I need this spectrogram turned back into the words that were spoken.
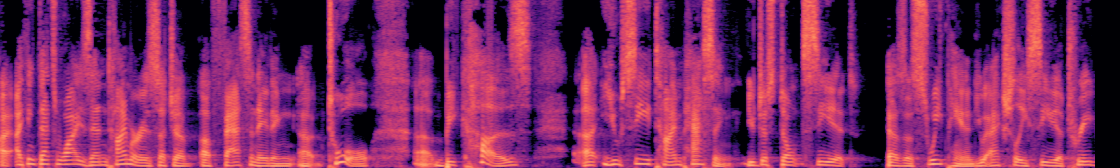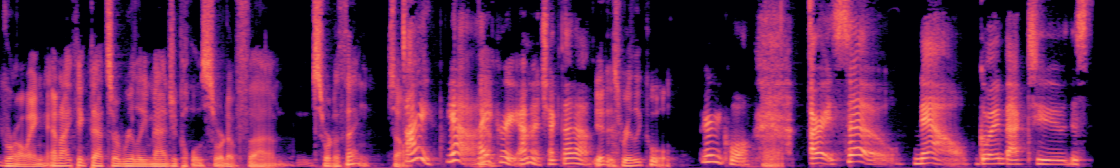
I, I, think that's why Zen Timer is such a, a fascinating uh, tool uh, because uh, you see time passing. You just don't see it as a sweep hand, you actually see a tree growing, and I think that's a really magical sort of uh, sort of thing. So, I yeah, I agree. I'm gonna check that out. it is really cool. Very cool. All right. So now going back to this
